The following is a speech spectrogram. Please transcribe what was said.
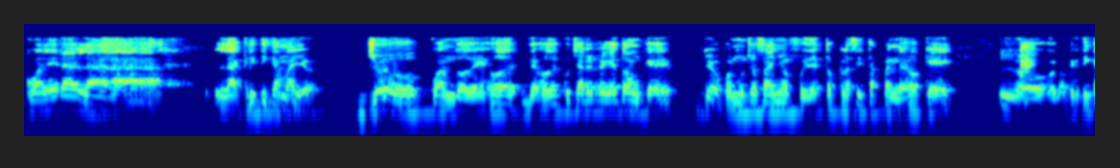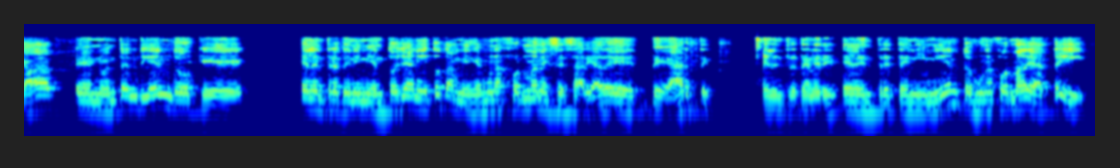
¿cuál era la, la crítica mayor? Yo, cuando dejo, dejo de escuchar el reggaetón, que yo por muchos años fui de estos clasistas pendejos que lo, lo criticaba eh, no entendiendo que el entretenimiento llanito también es una forma necesaria de, de arte el, entretener, el entretenimiento es una forma de arte y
